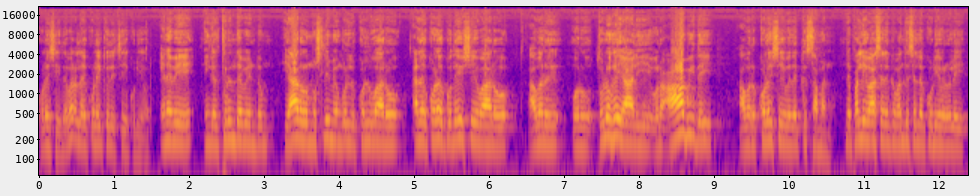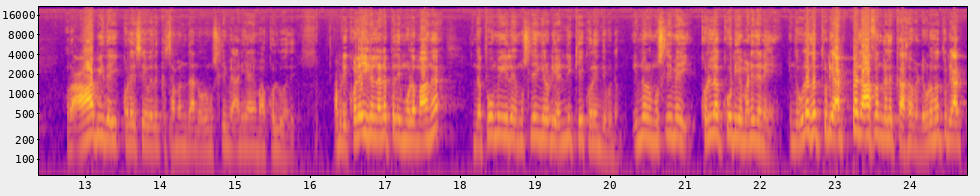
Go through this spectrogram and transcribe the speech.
கொலை செய்தவர் அல்லது கொலை உதவி செய்யக்கூடியவர். எனவே நீங்கள் திருந்த வேண்டும். யார் ஒரு முஸ்லீம் உங்களில் கொள்வாரோ அல்லது கொலைக்கு உதவி செய்வாரோ அவர் ஒரு தொழுகையாளியை ஒரு ஆபிதை அவர் கொலை செய்வதற்கு சமன். இந்த பள்ளிவாசலுக்கு வந்து செல்லக்கூடியவர்களை ஒரு ஆபிதை கொலை செய்வதற்கு சமன் தான் ஒரு முஸ்லீமை அநியாயமாக கொள்வது அப்படி கொலைகள் நடப்பதன் மூலமாக இந்த பூமியிலே முஸ்லீம்களுடைய எண்ணிக்கை குறைந்துவிடும். இன்னொரு முஸ்லீமை கொல்லக்கூடிய மனிதனே இந்த உலகத்துடைய அற்ப லாபங்களுக்காக வேண்டி உலகத்துடைய அற்ப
